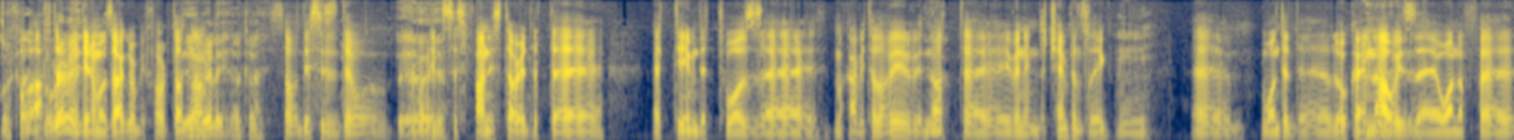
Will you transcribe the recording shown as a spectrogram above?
Okay. Oh, after uh, really? Dinamo Zagreb before Tottenham. Yeah, really. Okay. So this is the. Yeah, it's a funny story that uh, a team that was uh, Maccabi Tel Aviv, not uh, even in the Champions League. Mm. uh, wanted uh, Luka, and now Yeah, is uh, one of uh,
